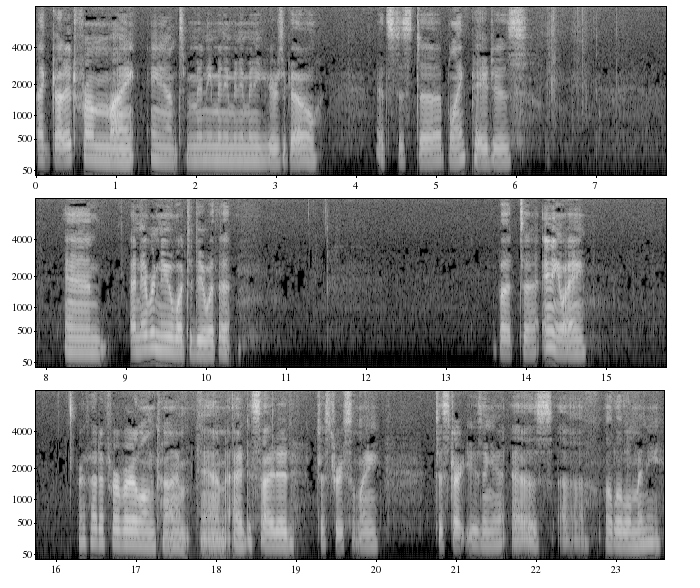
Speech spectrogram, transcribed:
I got it from my aunt many, many, many, many years ago. It's just uh, blank pages. And I never knew what to do with it. But uh, anyway, I've had it for a very long time and I decided just recently to start using it as uh, a little mini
